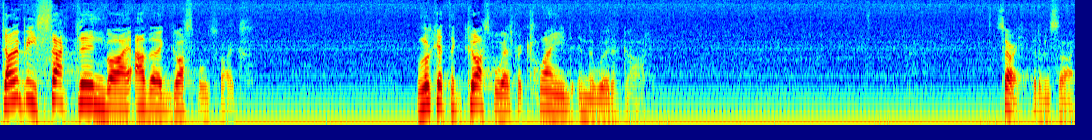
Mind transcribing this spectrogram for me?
Don't be sucked in by other gospels, folks. Look at the gospel as proclaimed in the Word of God. Sorry, bit of an aside.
